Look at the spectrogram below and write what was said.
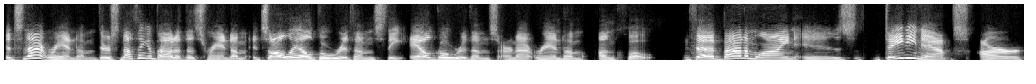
It's not random. There's nothing about it that's random. It's all algorithms. The algorithms are not random, unquote. The bottom line is dating apps are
